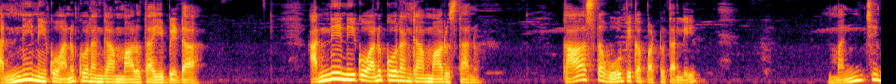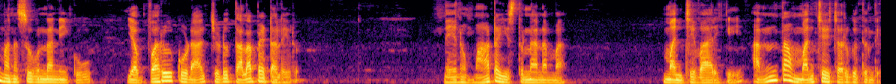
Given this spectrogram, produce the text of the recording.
అన్నీ నీకు అనుకూలంగా మారుతాయి బిడ్డ. అన్నీ నీకు అనుకూలంగా మారుస్తాను. కాస్త ఓపిక పట్టు తల్లి. మంచి మనసు ఉన్న నీకు ఎవ్వరూ కూడా చెడు తలపెట్టలేరు. నేను మాట ఇస్తున్నానమ్మా. మంచివారికి అంతా మంచి జరుగుతుంది.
